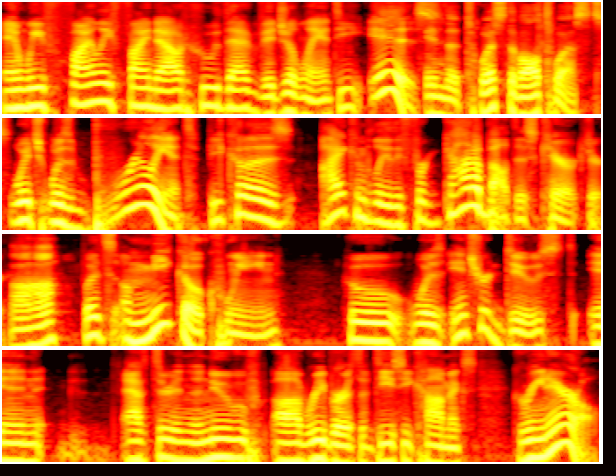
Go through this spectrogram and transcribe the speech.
And we finally find out who that vigilante is, In the twist of all twists. which was brilliant because I completely forgot about this character. Uh huh. But it's Emiko Queen who was introduced in after in the new uh, rebirth of DC Comics Green Arrow.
